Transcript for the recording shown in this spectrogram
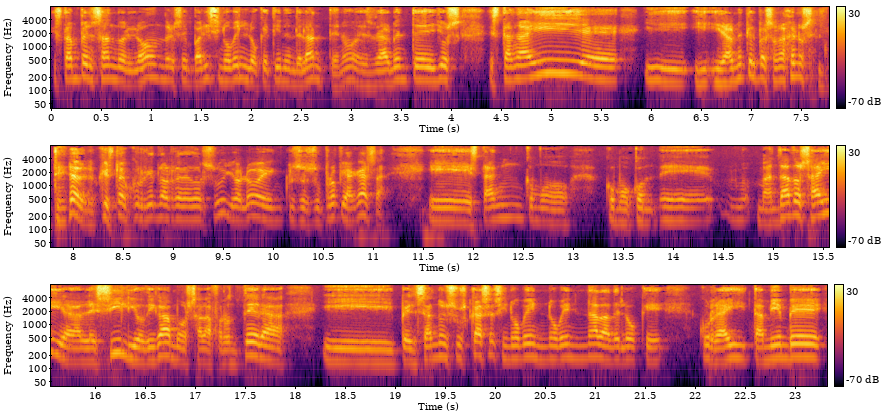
están pensando en Londres, en París y no ven lo que tienen delante, ¿no? Es realmente ellos están ahí eh, y, y- y realmente el personaje no se entera de lo que está ocurriendo alrededor suyo, ¿no? E incluso en su propia casa. Eh, están como como con- eh, mandados ahí al exilio, digamos, a la frontera y pensando en sus casas y no ven, no ven nada de lo que ocurre ahí. También ve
